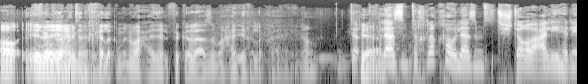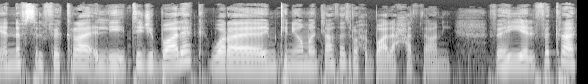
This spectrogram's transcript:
أو إذا يعني ما تنخلق من واحد الفكرة لازم واحد يخلقها you know Yeah. لازم تخلقها ولازم تشتغل عليها لأن نفس الفكرة اللي تيجي ببالك ورا يمكن يومين ثلاثة تروح ببال أحد ثاني فهي الفكرة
